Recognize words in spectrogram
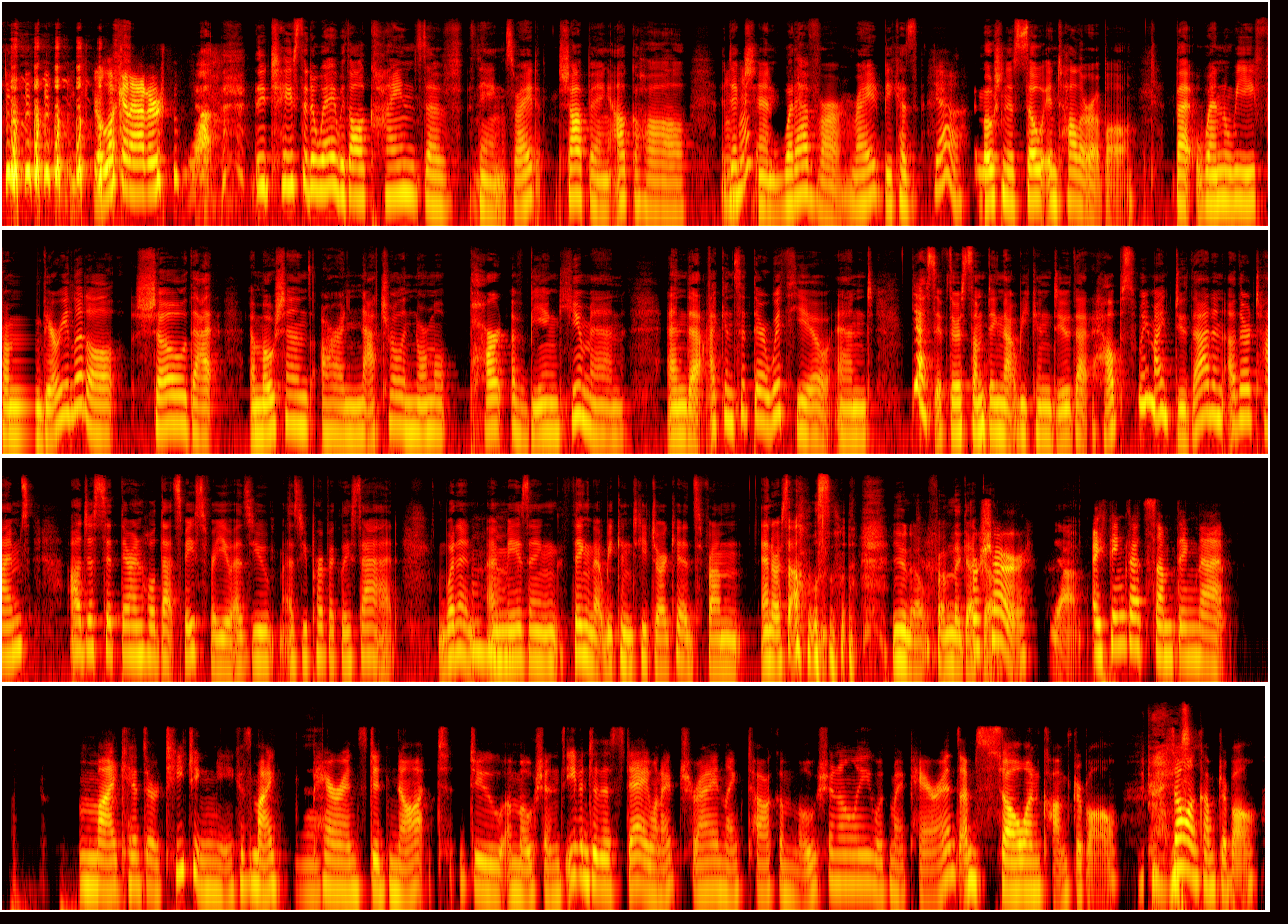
you're looking at her yeah. They chase it away with all kinds of things, right? Shopping, alcohol, mm-hmm. addiction, whatever, right? Because yeah emotion is so intolerable. But when we, from very little, show that emotions are a natural and normal part of being human, and that I can sit there with you, and yes, if there's something that we can do that helps, we might do that. And other times, I'll just sit there and hold that space for you, as you as you perfectly said. What an amazing thing that we can teach our kids from and ourselves, you know, from the get go. for sure Yeah. I think that's something that my kids are teaching me because my Yeah. parents did not do emotions. Even to this day, when I try and like talk emotionally with my parents, I'm so uncomfortable. So uncomfortable.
